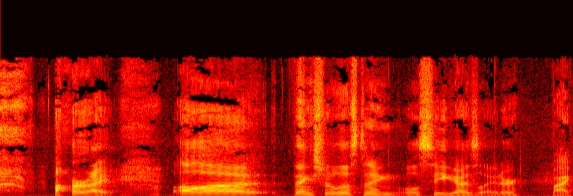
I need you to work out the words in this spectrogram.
All right. Uh, thanks for listening. We'll see you guys later. Bye.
